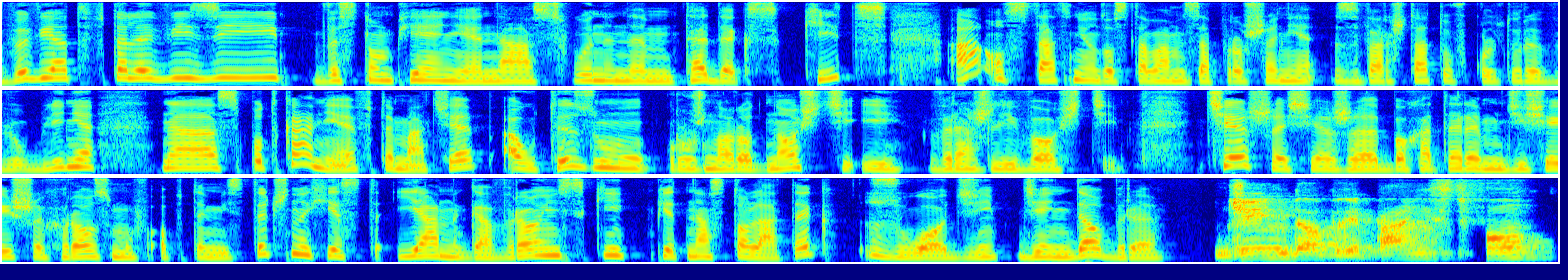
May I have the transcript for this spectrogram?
wywiad w telewizji, wystąpienie na słynnym TEDx Kids, a ostatnio dostałam zaproszenie z warsztatów kultury w Lublinie na spotkanie w temacie autyzmu, różnorodności i wrażliwości. Cieszę się, że bohaterem dzisiejszych rozmów optymistycznych jest Jan Gawroński, piętnastolatek z Łodzi. Dzień dobry. Dzień dobry Państwu.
